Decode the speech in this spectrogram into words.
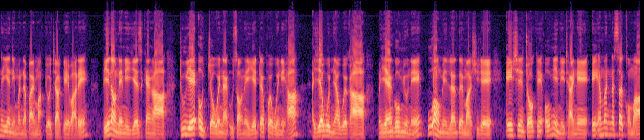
2ရက်နေ့မနက်ပိုင်းမှာပြောကြားခဲ့ပါတယ်။ ဘင်းအောင်နယ်မြေရဲစခန်းကဒူရဲအုပ်ကျော်ဝင်းနိုင်ဦးဆောင်တဲ့ရဲတပ်ဖွဲ့ဝင်တွေဟာအရက်ဝစ်များဝက်ကမယန်းကုန်းမြို့နယ်ဥအောင်မင်းလမ်းသွယ်မှာရှိတဲ့အင်ရှင်ဒေါခင်အုံးမြင့်နေထိုင်တဲ့အိမ်အမတ်20ခွန်မှာ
